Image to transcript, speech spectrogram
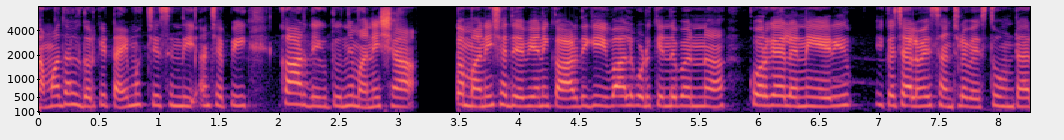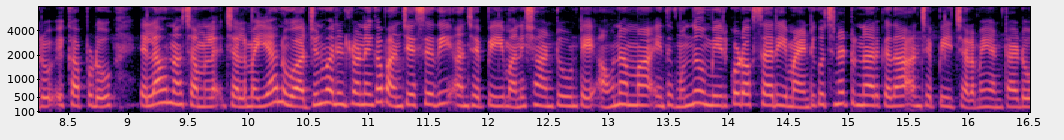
సమాధానాలు దొరికే టైం వచ్చేసింది అని చెప్పి కార్ దిగుతుంది మనీష. ఇక మనీషా దేవి అని కారు దిగి వాళ్ళు కూడా కింద పడిన కూరగాయలన్నీ ఏరి ఇక చలమయ్య సంచిలో వేస్తూ ఉంటారు. ఇక అప్పుడు ఎలా ఉన్నా చమల చలమయ్య? నువ్వు అర్జున్ వారి ఇంట్లోనే పనిచేసేది అని చెప్పి మనీష అంటూ ఉంటే అవునమ్మా ఇంతకుముందు మీరు కూడా ఒకసారి మా ఇంటికి వచ్చినట్టున్నారు కదా అని చెప్పి చలమయ్య అంటాడు.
